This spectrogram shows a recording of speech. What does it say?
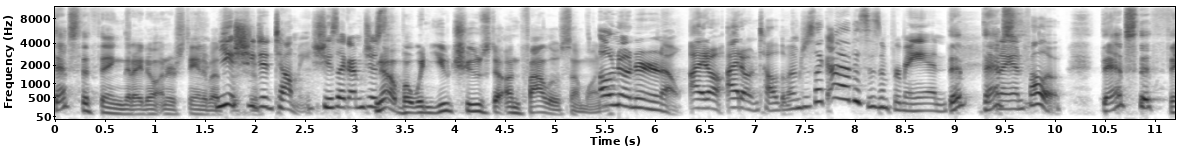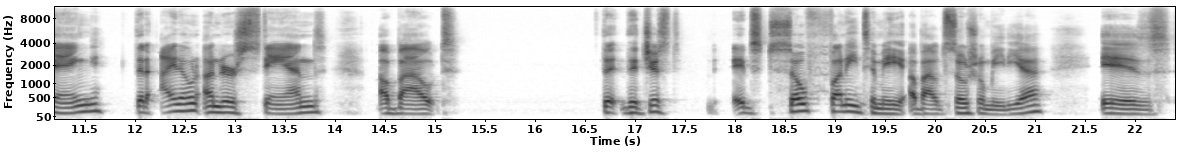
That's the thing that I don't understand about. yeah, she did tell me. She's like, I'm just. No, but when you choose to unfollow someone, Oh no no no no! I don't I don't tell them. I'm just like ah this isn't for me and that and that's I unfollow. that's the thing that I don't understand about that that just it's so funny to me about social media is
